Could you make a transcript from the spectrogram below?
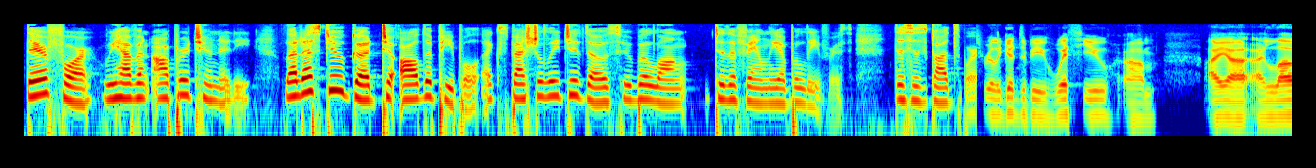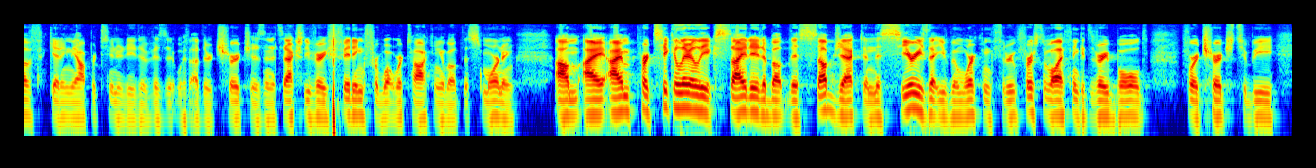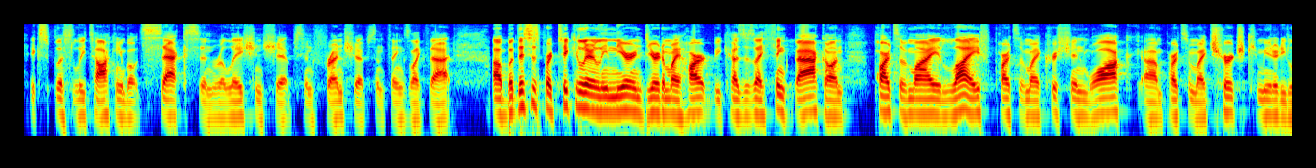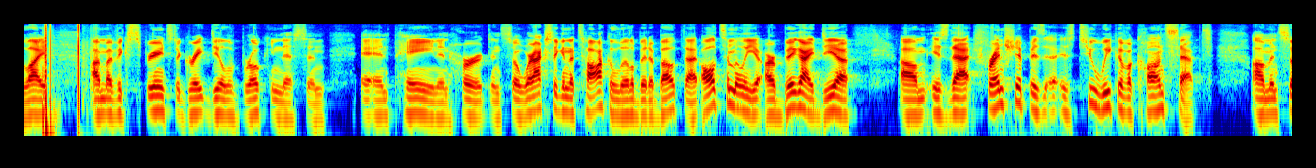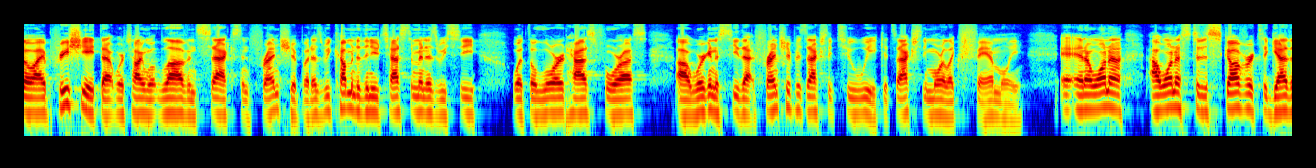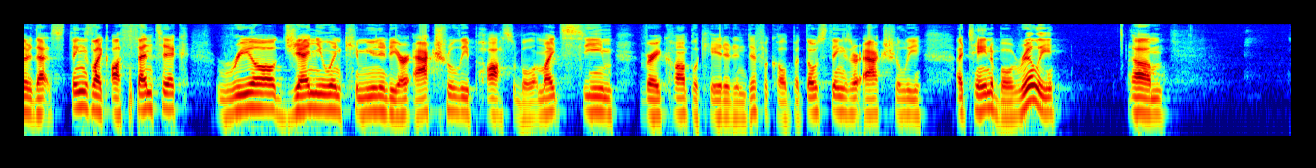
Therefore, we have an opportunity. Let us do good to all the people, especially to those who belong to the family of believers. This is God's word. It's really good to be with you. Um, I, uh, I love getting the opportunity to visit with other churches, and it's actually very fitting for what we're talking about this morning. Um, I, I'm particularly excited about this subject and this series that you've been working through. First of all, I think it's very bold for a church to be explicitly talking about sex and relationships and friendships and things like that. Uh, but this is particularly near and dear to my heart because as I think back on parts of my life, parts of my Christian walk, um, parts of my church community life, um, I've experienced a great deal of brokenness and, and pain and hurt. And so we're actually going to talk a little bit about that. Ultimately, our big idea um, is that friendship is, is too weak of a concept. Um, and so I appreciate that we're talking about love and sex and friendship. But as we come into the New Testament, as we see what the Lord has for us, uh, we're going to see that friendship is actually too weak. It's actually more like family. And, and I, wanna, I want us to discover together that things like authentic, real, genuine community are actually possible. It might seem very complicated and difficult, but those things are actually attainable. Really, um,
